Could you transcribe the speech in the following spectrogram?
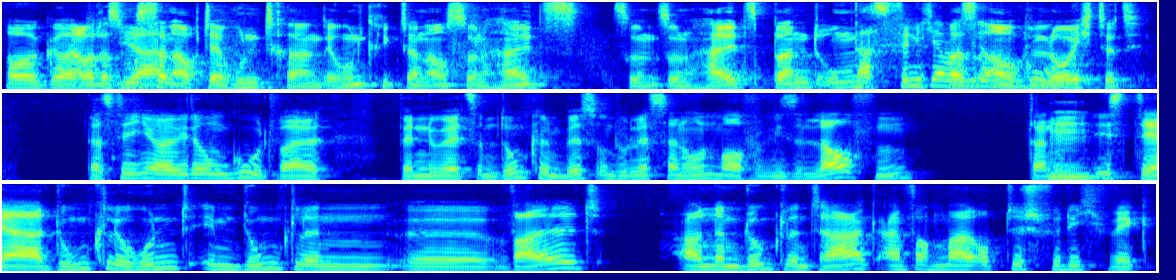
Oh Gott. Aber das ja. muss dann auch der Hund tragen. Der Hund kriegt dann auch so ein Hals, so, so ein Halsband um, das ich aber was auch gut. leuchtet. Das finde ich aber wiederum gut, weil wenn du jetzt im Dunkeln bist und du lässt deinen Hund mal auf der Wiese laufen, dann mhm. ist der dunkle Hund im dunklen äh, Wald an einem dunklen Tag einfach mal optisch für dich weg.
